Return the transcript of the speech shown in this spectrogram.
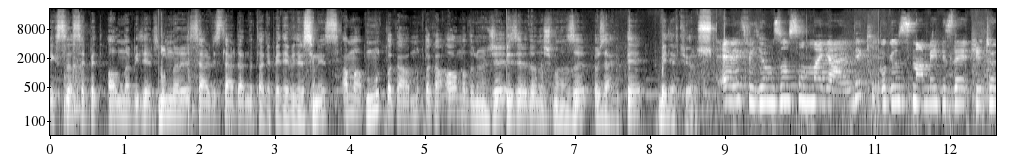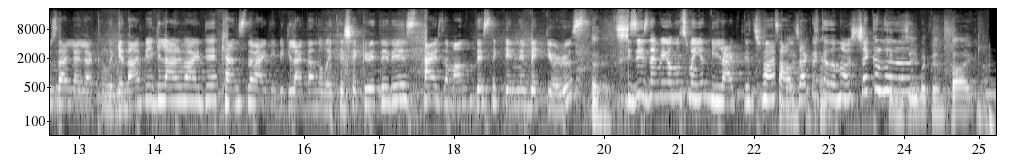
ekstra sepet alınabilir. Bunları servislerden de talep edebilirsiniz. Ama mutlaka mutlaka almadan önce bizlere danışmanızı özellikle belirtiyoruz. Evet videomuzun sonuna geldik. Bugün Sinan Bey bize fritözlerle alakalı genel bilgiler verdi. Kendisine verdiği bilgilerden dolayı teşekkür ederiz. Her zaman desteklerini bekliyoruz. Evet. Bizi izlemeyi unutmayın. Bir like lütfen. Sağlıcakla kalın. Hoşçakalın. Kendinize iyi bakın. Bye.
